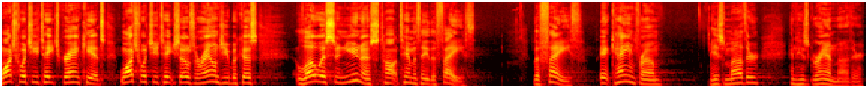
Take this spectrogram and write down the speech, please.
Watch what you teach grandkids. Watch what you teach those around you because Lois and Eunice taught Timothy the faith. The faith. It came from his mother and his grandmother.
